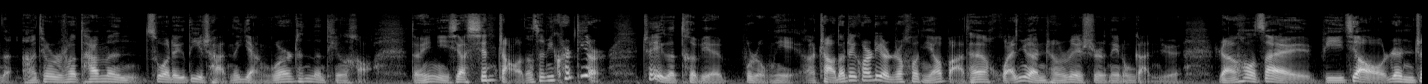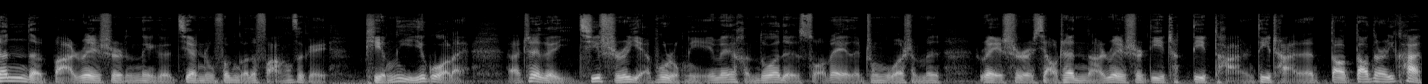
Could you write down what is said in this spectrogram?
的啊。就是说，他们做这个地产的眼光真的挺好，等于你要先找到这么一块地儿，这个特别不容易啊。找到这块地儿之后，你要把它还原成瑞士那种感觉，然后再比较认真的把瑞士的那个建筑风格的房子给平移过来。啊，这个其实也不容易，因为很多的所谓的中国什么瑞士小镇呐、瑞士地产、地产、地产，到到那儿一看，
